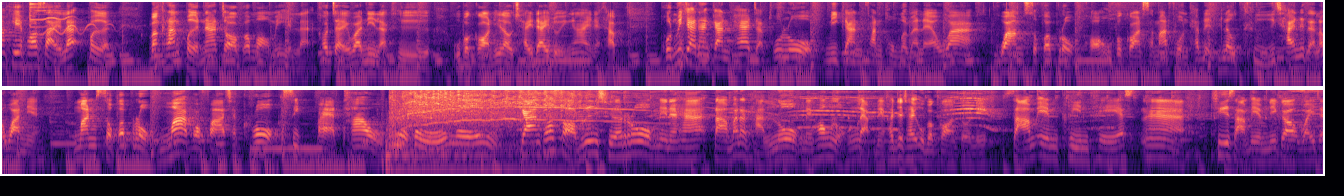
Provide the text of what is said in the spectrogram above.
โอเคพอใส่และเปิด บางครั้งเปิดหน้าจอก็มองไม่เห็นแล้วเข้าใจว่านี่แหละคือ อุปกรณ์ที่เราใช้ได้โดยง่ายนะครับผลวิจัยทางการแพทย์จากทั่วโลกมีการฟันธงกันมาแล้วว่า ความสกปรกของอุปกรณ์สมาร์ทโฟนแท็บเล็ตที่เราถือใช้ในแต่ละวันเนี่ย มันสกปรกมากกว่าฝาชักโครก 18 เท่า โอ้โห งง การทดสอบเรื่องเชื้อโรคเนี่ยนะฮะ ตามมาตรฐานโลกในห้องหลวงห้องแลบเนี่ยเขาจะใช้อุปกรณ์ตัวนี้ 3M Clean Test อ่าชื่อ 3M นี่ก็ไว้ใจ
